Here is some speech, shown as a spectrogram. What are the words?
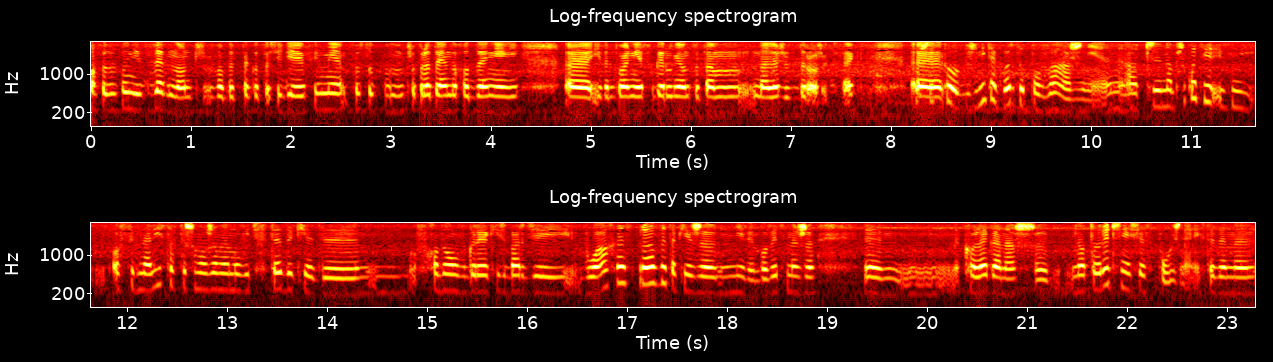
osoby zupełnie z zewnątrz wobec tego, co się dzieje w firmie, po prostu przeprowadzają dochodzenie i e, ewentualnie sugerują, co tam należy wdrożyć. Tak? To wszystko brzmi tak bardzo poważnie, a czy na przykład o sygnalistach też możemy mówić wtedy, kiedy wchodzą w grę jakieś bardziej błahe sprawy, takie, że nie wiem, powiedzmy, że kolega nasz notorycznie się spóźnia i wtedy my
